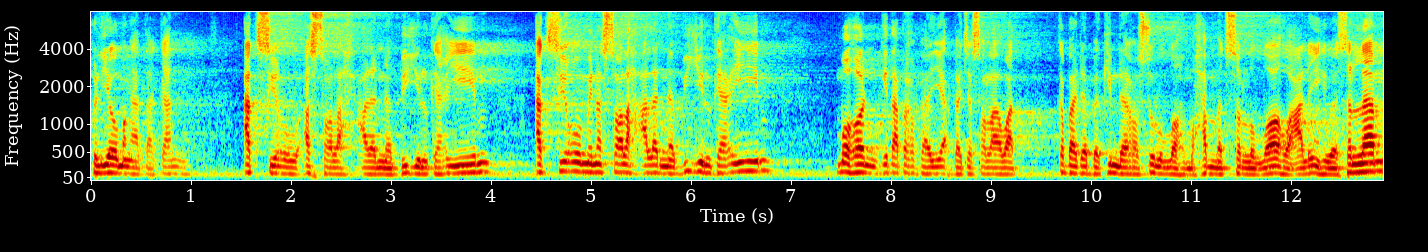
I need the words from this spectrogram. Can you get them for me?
beliau mengatakan aksiru as-salah ala nabiyil karim, aksiru minas salah ala nabiyil karim. Mohon kita perbanyak baca salawat kepada baginda Rasulullah Muhammad sallallahu alaihi wasallam.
